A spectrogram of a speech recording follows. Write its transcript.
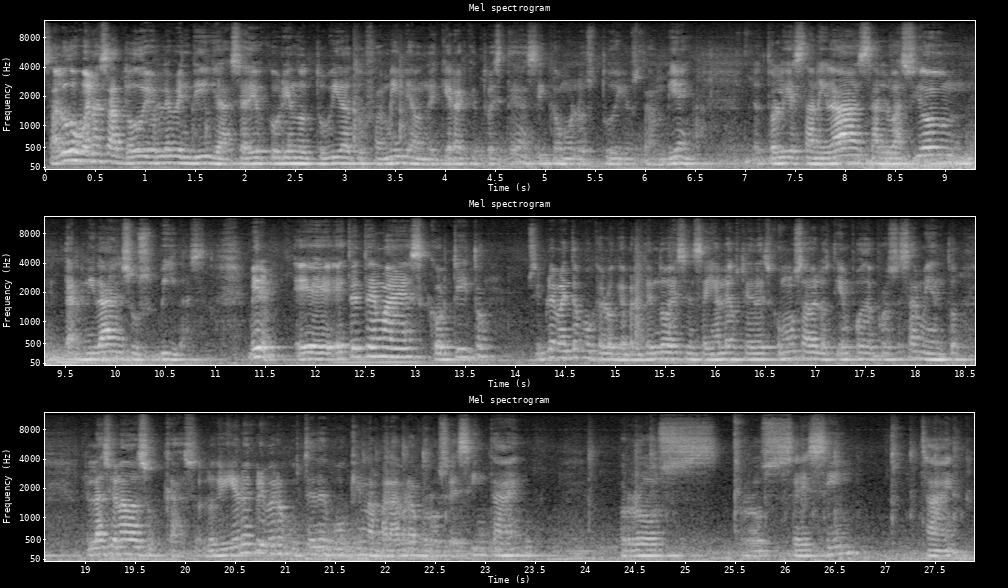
Saludos buenas a todos, Dios les bendiga, sea Dios cubriendo tu vida, tu familia, donde quiera que tú estés, así como los tuyos también. Le otorgue sanidad, salvación, eternidad en sus vidas. Miren, eh, este tema es cortito, simplemente porque lo que pretendo es enseñarle a ustedes cómo saber los tiempos de procesamiento relacionados a sus casos. Lo que quiero es primero que ustedes busquen la palabra processing time, processing time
